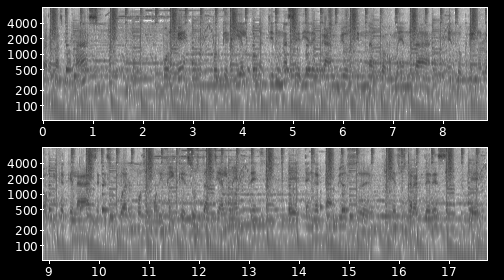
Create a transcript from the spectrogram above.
para las mamás. ¿Por qué? Porque aquí el joven tiene una serie de cambios, tiene una tormenta endocrinológica que la hace que su cuerpo se modifique sustancialmente, eh, tenga cambios eh, en sus caracteres eh,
